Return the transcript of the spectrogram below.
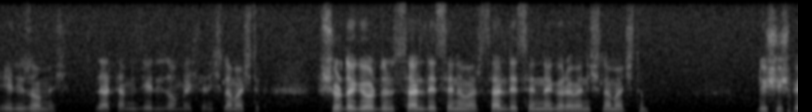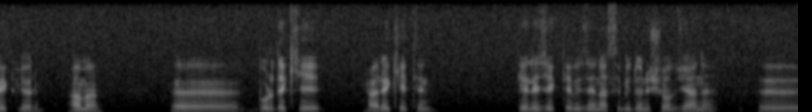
715. Zaten biz 715'ten işlem açtık. Şurada gördüğünüz sel deseni var. Sel desenine göre ben işlem açtım. Düşüş bekliyorum. Ama e, buradaki hareketin gelecekte bize nasıl bir dönüş olacağını e,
